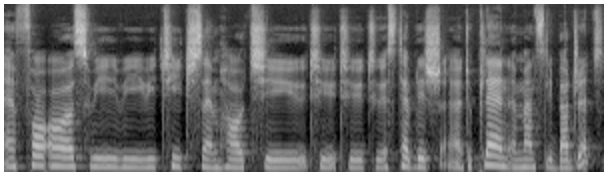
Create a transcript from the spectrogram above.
Uh, four hours we, we we teach them how to to to to establish uh, to plan a monthly budget.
